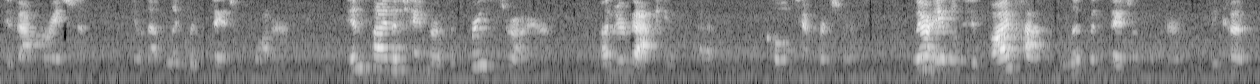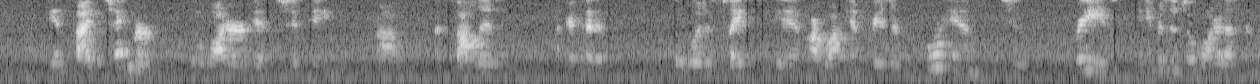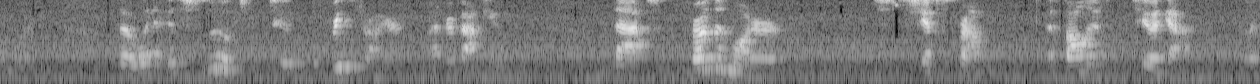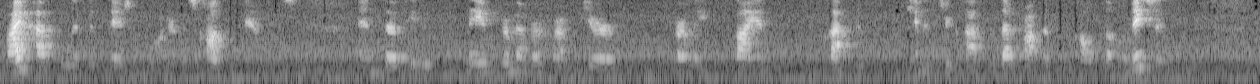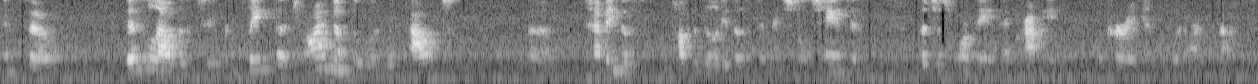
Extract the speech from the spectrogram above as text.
evaporation, you know, that liquid stage of water inside the chamber of the freeze dryer under vacuum at cold temperatures, we are able to bypass the liquid stage of because inside the chamber, the water is shifting from a solid, like I said, it's, the wood is placed in our walk-in freezer beforehand to freeze any residual water that's in the wood. So when it is moved to the freeze dryer under vacuum, that frozen water shifts from a solid to a gas. So it bypasses the liquid stage of water, which causes damage. And so if you may remember from your early science classes, chemistry classes, that process is called sublimation. And so this allows us to complete the drying of the wood without uh, having those possibility those dimensional changes, such as warping and cracking occurring in the wood artifact.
